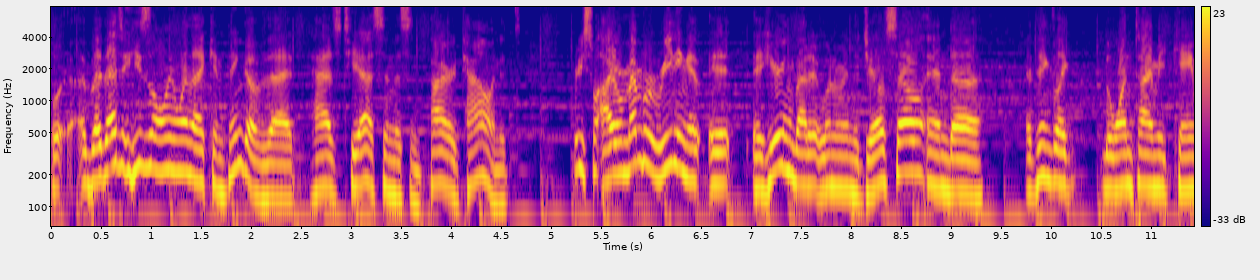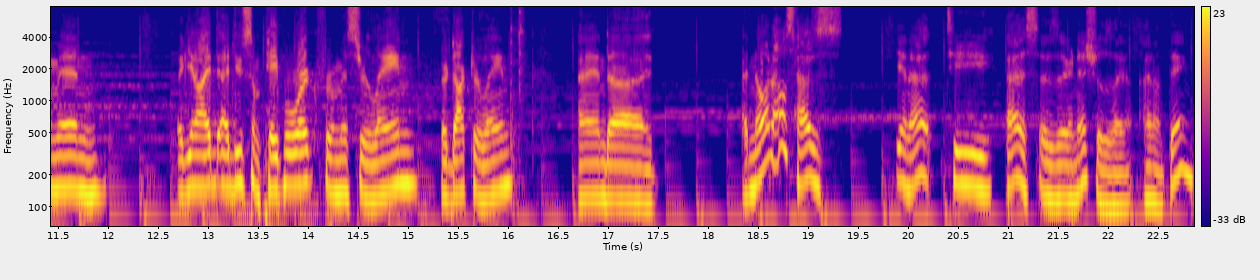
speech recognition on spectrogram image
well, but that's he's the only one that I can think of that has TS in this entire town. It's pretty small. I remember reading it, it uh, hearing about it when we were in the jail cell, and uh, I think like the one time he came in, like you know, I, I do some paperwork for Mr. Lane or Dr. Lane, and uh, no one else has TNS, TS as their initials. I I don't think.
